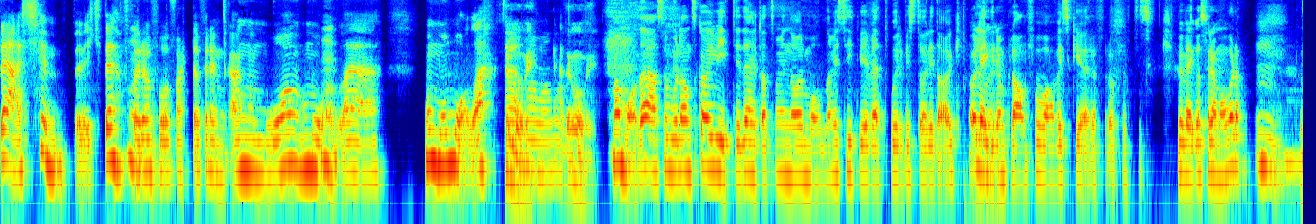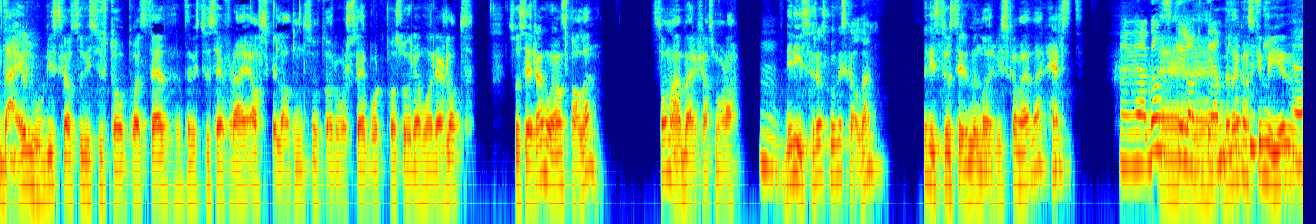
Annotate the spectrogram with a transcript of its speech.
Det er kjempeviktig for å få fart og fremgang. Man må måle. Man må måle. Det må vi. Man må. Det må vi. Man må det, altså Hvordan skal vi vite i det hele tatt om vi når målene hvis ikke vi vet hvor vi står i dag, og legger en plan for hva vi skal gjøre for å faktisk bevege oss fremover? da. Mm. Det er jo logisk, altså hvis du står på et sted, hvis du ser for deg Askeladden som står og ser bort på Soria Moria slott, så ser du hvor han skal hen. Sånn er bærekraftsmåla. Mm. De viser oss hvor vi skal hen. Det viser oss til og med når vi skal være der, helst. Men vi har ganske langt Eh, igjen. Men det er ganske mye Ja.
